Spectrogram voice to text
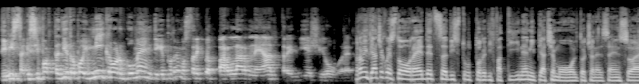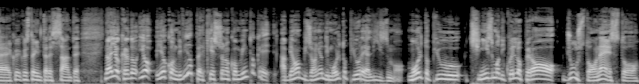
di, vista che si porta dietro poi micro argomenti che potremmo stare qui a parlarne altre dieci ore. Però mi piace questo Redez distruttore di fatine, mi piace molto, cioè nel senso è, questo è interessante. No, io credo, io, io condivido perché sono convinto che abbiamo bisogno di molto più realismo, molto più cinismo di quello però giusto, onesto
